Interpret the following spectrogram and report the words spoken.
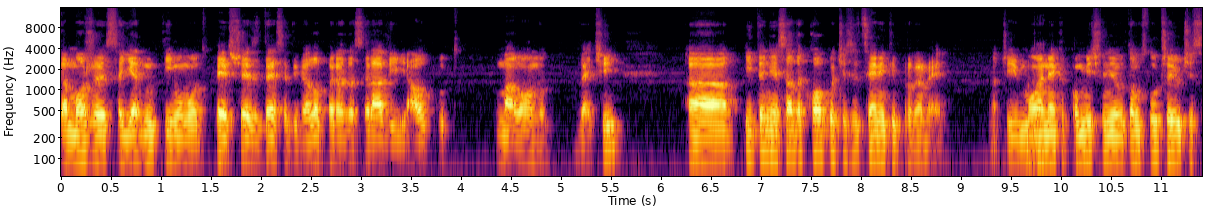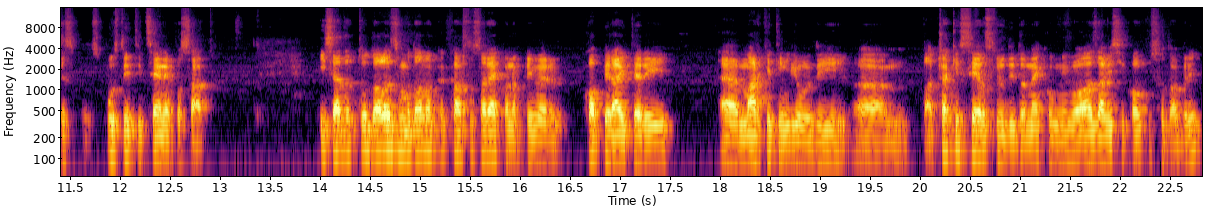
da može sa jednim timom od 5, 6, 10 developera da se radi output malo ono veći, a, pitanje je sada koliko će se ceniti programeri. Znači, moje nekako mišljenje u tom slučaju će se spustiti cene po satu. I sada tu dolazimo do onoga, kao što sam rekao, na primjer, copywriteri, e, marketing ljudi, um, pa čak i sales ljudi do nekog nivoa, zavisi koliko su dobri,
